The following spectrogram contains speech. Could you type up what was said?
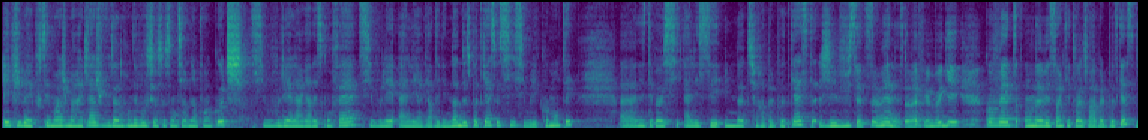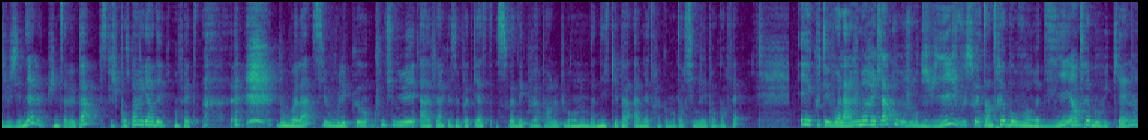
Et puis bah écoutez, moi je m'arrête là, je vous donne rendez-vous sur se sentir bien.coach si vous voulez aller regarder ce qu'on fait, si vous voulez aller regarder les notes de ce podcast aussi, si vous voulez commenter. Euh, n'hésitez pas aussi à laisser une note sur Apple Podcast. J'ai vu cette semaine et ça m'a fait bugger qu'en fait on avait 5 étoiles sur Apple Podcast. C'est génial, je ne savais pas parce que je pense pas regarder en fait. Donc voilà, si vous voulez continuer à faire que ce podcast soit découvert par le plus grand nombre, bah, n'hésitez pas à mettre un commentaire si vous l'avez pas encore fait. Et écoutez, voilà, je m'arrête là pour aujourd'hui. Je vous souhaite un très bon vendredi, un très beau week-end.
